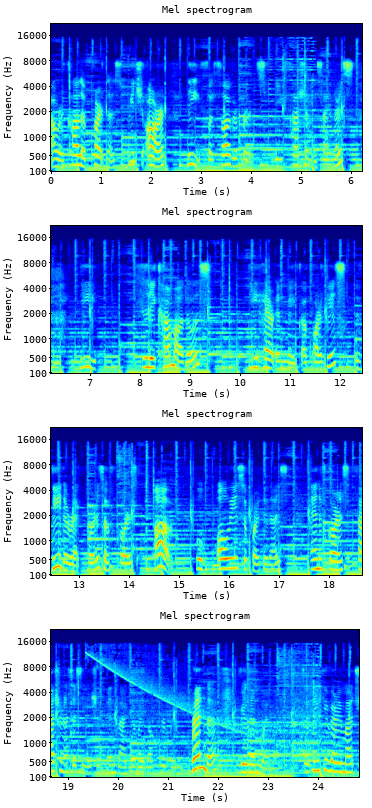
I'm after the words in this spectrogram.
our collab partners, which are the photographers, the fashion designers, the Likha models, the hair and makeup artists, the directors, of course, of who've always supported us, and of course, Fashion Association in Baguio by Dr. Brenda Villanueva. Thank you very much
